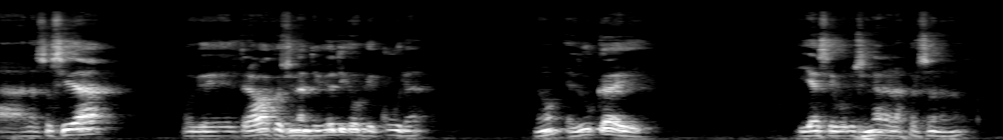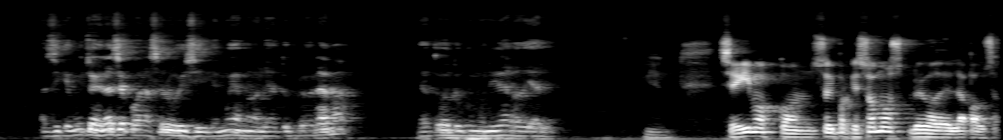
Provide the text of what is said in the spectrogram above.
a la sociedad, porque el trabajo es un antibiótico que cura, ¿no? educa y, y hace evolucionar a las personas. ¿no? Así que muchas gracias por hacerlo visible, muy amable a tu programa y a toda tu comunidad radial. Bien. Seguimos con Soy porque somos luego de la pausa.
